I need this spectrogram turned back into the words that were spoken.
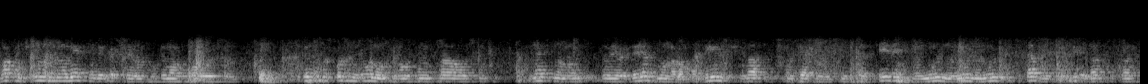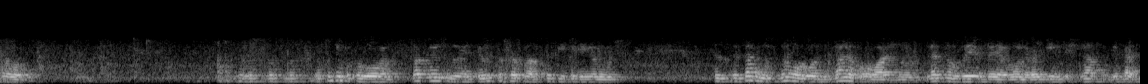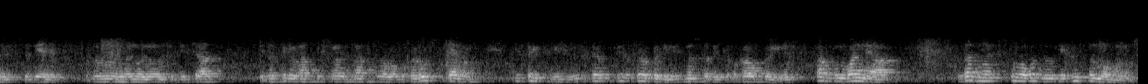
Власне, чому не нанесено декашером, Володимир Головичем. Тим пошкодженим Іваном Кирилом Станіславовичем, внесено до ЄРДС номером 1, 16, 05, 67, 00, 00, 00, 50, 11, 15 року. Заступник прокурора, Славко Інсулинський, Вистачов Сергій Кирилович. Це за результатами судового розгляду провадження, внесено до ЄРДС номер 1, 16, 05, 99, 00, 00, 60, і за 13 року Каруч, тема із 38, від 91 КПК України, та обвинувальний акт, задане судового розгляду, який встановлено.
